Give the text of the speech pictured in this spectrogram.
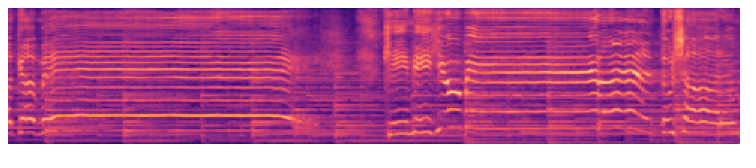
അകമേ കിനിയുമീറൽ തുഷാരം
